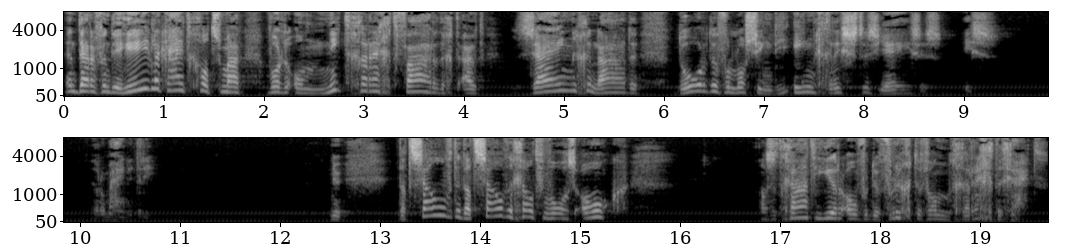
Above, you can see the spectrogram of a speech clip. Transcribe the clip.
en derven de heerlijkheid Gods, maar worden om niet gerechtvaardigd uit zijn genade door de verlossing die in Christus Jezus is. Romeinen 3. Nu, datzelfde, datzelfde geldt vervolgens ook als het gaat hier over de vruchten van gerechtigheid.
